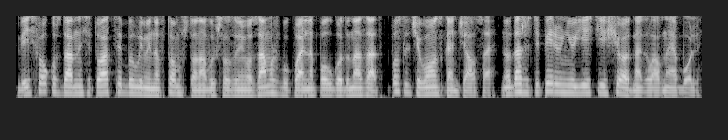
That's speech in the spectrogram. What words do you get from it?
Весь фокус данной ситуации был именно в том, что она вышла за него замуж буквально полгода назад, после чего он скончался. Но даже теперь у нее есть еще одна головная боль.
